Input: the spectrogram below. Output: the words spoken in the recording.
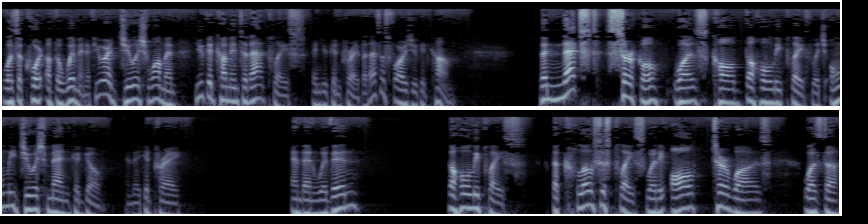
was the court of the women. If you were a Jewish woman, you could come into that place and you can pray. But that's as far as you could come. The next circle was called the holy place, which only Jewish men could go and they could pray. And then within the holy place, the closest place where the altar was, was the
